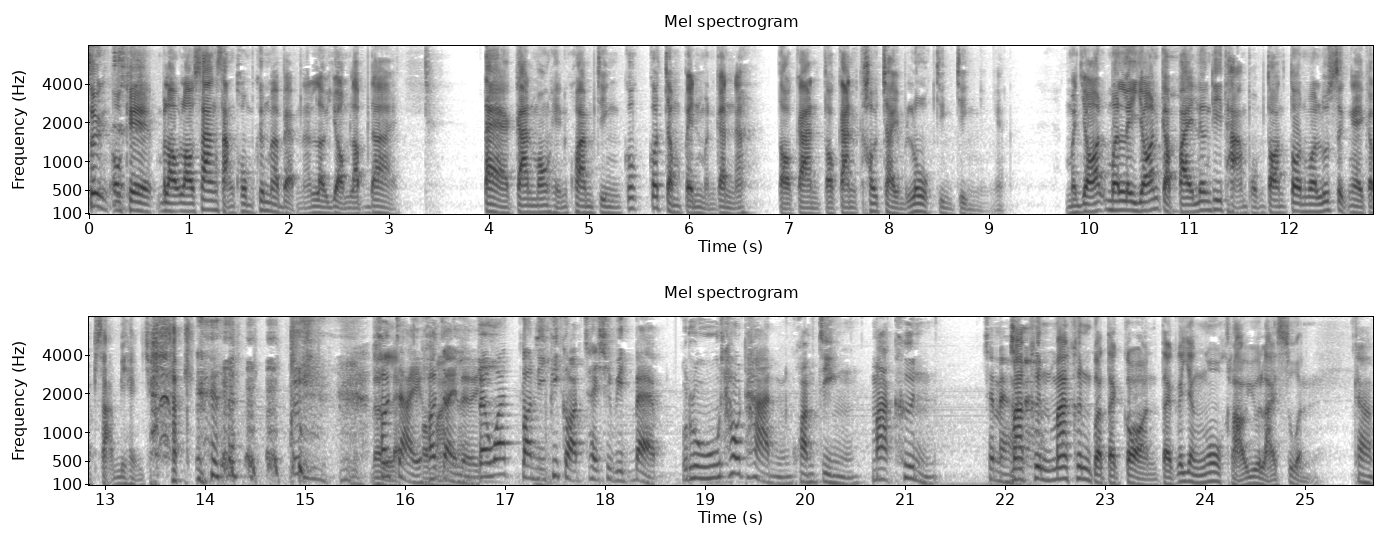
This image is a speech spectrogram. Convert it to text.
ซึ่งโอเคเราเราสร้างสังคมขึ้นมาแบบนั้น เรายอมรับได้ แต่การมองเห็นความจริงก็ก็จำเป็นเหมือนกันนะ ต่อการต่อการเข้าใจโลกจริง ๆ อย่างเงี้ยมันย้อนมันเลยย้อนกลับไปเรื่องที่ถามผมตอนต้นว่ารู้สึกไงกับสามีแห่งชาตินั่นเข้าแหละใจประมณเข้าใจเลยนั้นแปลว่าตอนนี้พี่ก๊อตใช้ชีวิตแบบรู้เท่าทันความจริงมากขึ้น ใช่ไหมครับมากขึ้นมากขึ้นกว่าแต่ก่อน แต่ก็ยังโง่เขลาอยู่หลายส่วนครับ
